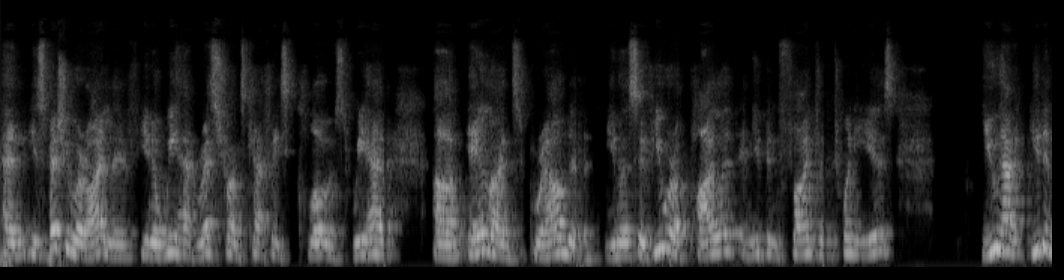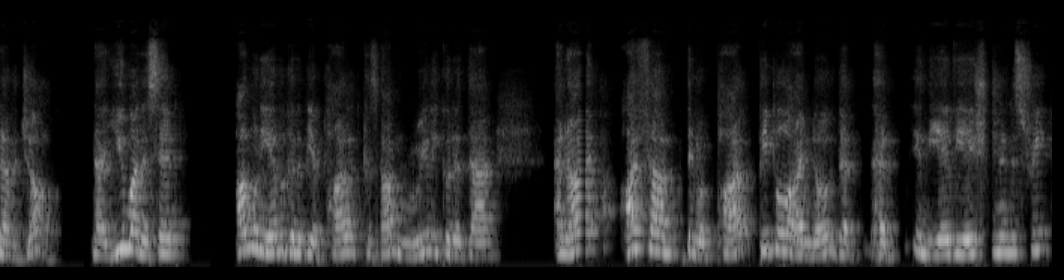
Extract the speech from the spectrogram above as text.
And especially where I live, you know, we had restaurants, cafes closed. We had um, airlines grounded. You know, so if you were a pilot and you'd been flying for 20 years, you had you didn't have a job. Now you might have said, "I'm only ever going to be a pilot because I'm really good at that." And I, I found there were people I know that had in the aviation industry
